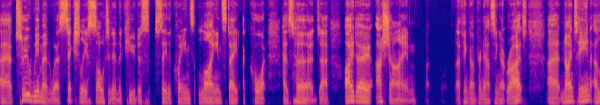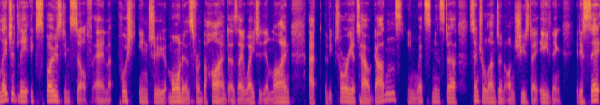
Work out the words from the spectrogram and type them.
uh, two women were sexually assaulted in the queue to, see the Queen's lying in state, a court has heard. Uh, Ido Ashine, I think I'm pronouncing it right, uh, 19, allegedly exposed himself and pushed into mourners from behind as they waited in line at Victoria Tower Gardens in Westminster, central London on Tuesday evening. It is said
